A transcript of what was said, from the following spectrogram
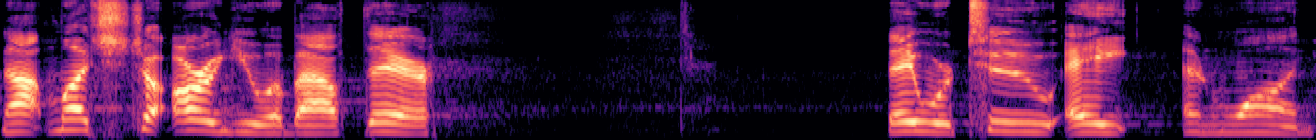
Not much to argue about there. They were two, eight, and one.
